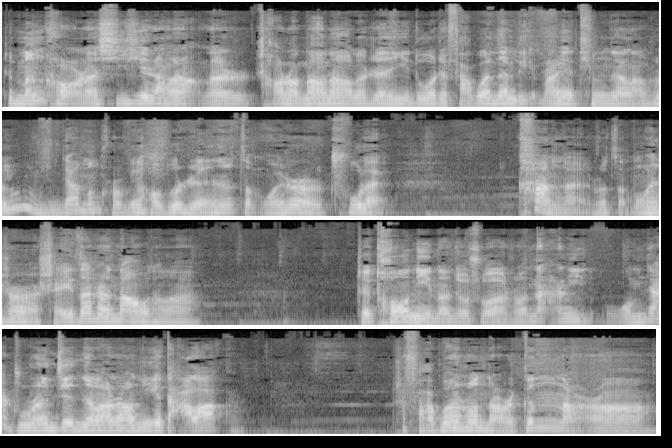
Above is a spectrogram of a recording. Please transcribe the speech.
这门口呢，熙熙攘攘的，吵吵闹闹的人一多。这法官在里面也听见了，说哟，你们家门口围好多人，怎么回事？出来看看，说怎么回事啊？谁在这闹腾啊？这托尼呢就说说，那你我们家主人进去了，让你给打了。这法官说哪儿跟哪儿啊，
